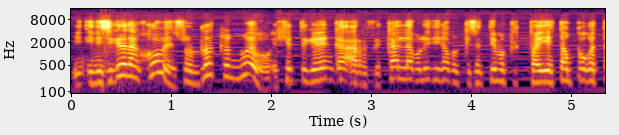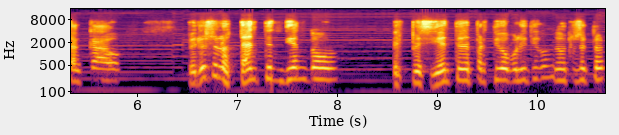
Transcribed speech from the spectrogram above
y, ni siquiera tan joven, son rostros nuevos, es gente que venga a refrescar la política porque sentimos que el país está un poco estancado, pero eso lo está entendiendo el presidente del partido político de nuestro sector?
